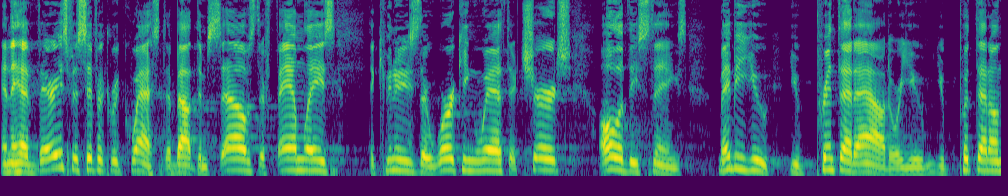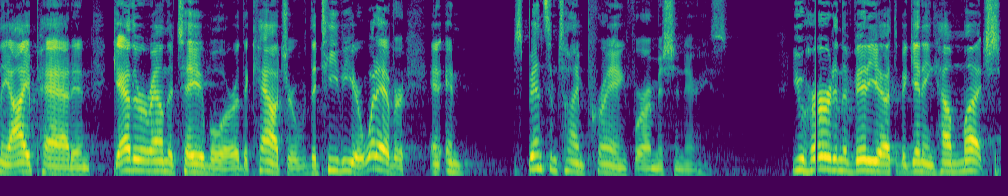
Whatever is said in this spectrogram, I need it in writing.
And they have very specific requests about themselves, their families, the communities they're working with, their church, all of these things. Maybe you, you print that out or you, you put that on the iPad and gather around the table or the couch or the TV or whatever and, and spend some time praying for our missionaries. You heard in the video at the beginning how much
